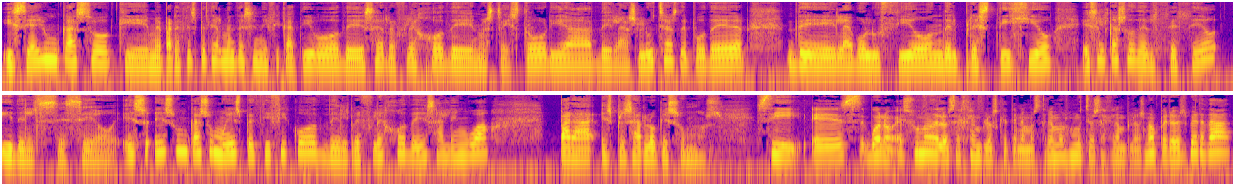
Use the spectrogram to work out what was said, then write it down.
Y si hay un caso que me parece especialmente significativo de ese reflejo de nuestra historia, de las luchas de poder, de la evolución, del prestigio, es el caso del ceceo y del seseo. Es, es un caso muy específico del reflejo de esa lengua para expresar lo que somos. Sí, es bueno, es uno de los ejemplos que tenemos. Tenemos muchos ejemplos, ¿no? Pero es verdad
